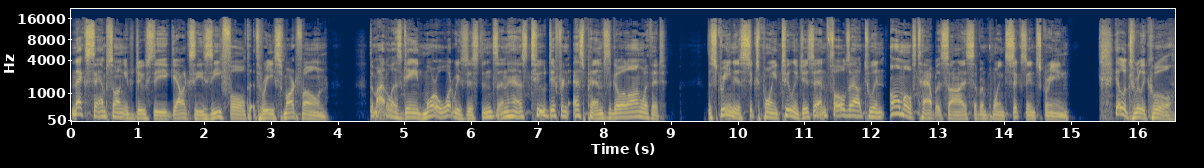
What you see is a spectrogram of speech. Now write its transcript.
Next, Samsung introduced the Galaxy Z Fold 3 smartphone. The model has gained more water resistance and has two different S Pens to go along with it. The screen is 6.2 inches and folds out to an almost tablet size 7.6 inch screen. It looks really cool.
